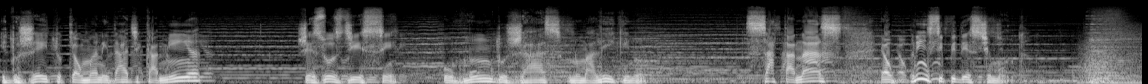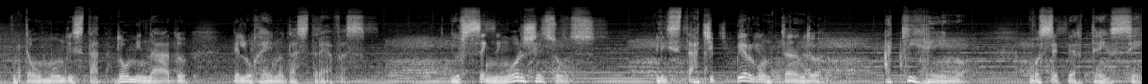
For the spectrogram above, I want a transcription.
E do jeito que a humanidade caminha, Jesus disse: o mundo jaz no maligno. Satanás é o príncipe deste mundo. Então o mundo está dominado pelo reino das trevas. E o Senhor Jesus, Ele está te perguntando: a que reino você pertence?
